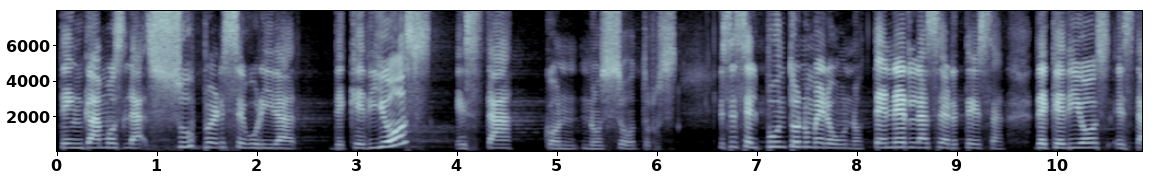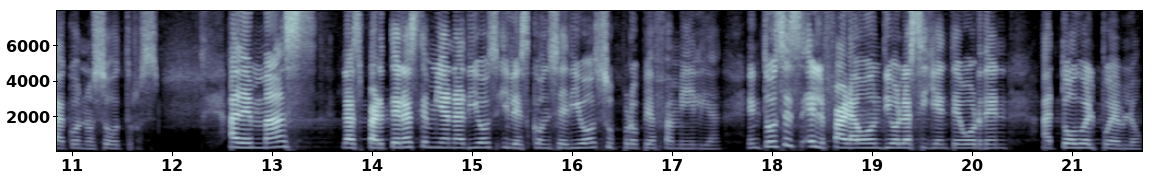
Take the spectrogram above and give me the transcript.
tengamos la super seguridad de que Dios está con nosotros. Ese es el punto número uno, tener la certeza de que Dios está con nosotros. Además, las parteras temían a Dios y les concedió su propia familia. Entonces el faraón dio la siguiente orden a todo el pueblo.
